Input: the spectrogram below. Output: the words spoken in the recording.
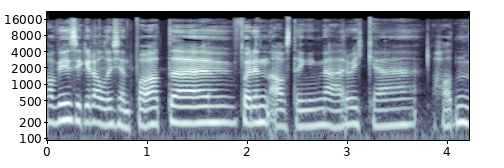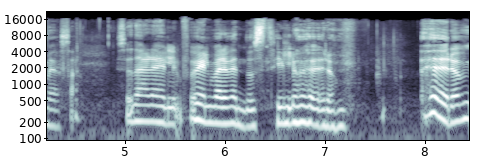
har vi sikkert alle kjent på, at eh, for en avstenging det er å ikke ha den med seg. Så da er får vi heller bare venne oss til å høre om, høre om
